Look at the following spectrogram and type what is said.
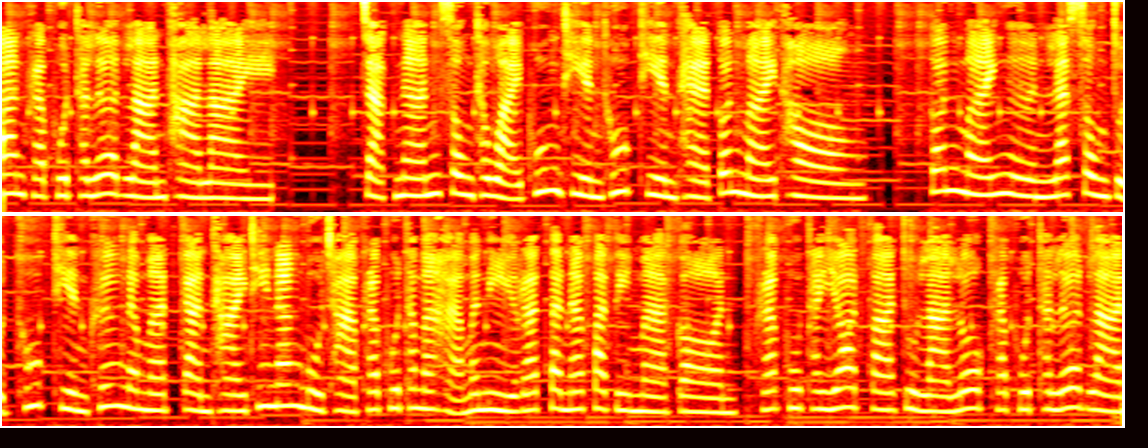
ด้านพระพุทธเลิศหล้านภาลัย จากนั้นทรงถวายพุ่มเทียนธูปเทียนแทนต้นไม้ทอง ต้นไม้เงินและทรงจุดธูปเทียนเครื่องนมัสการท้ายที่นั่งบูชาพระพุทธมหามณีรัตนปฏิมากร พระพุทธยอดฟ้าจุฬาโลกพระพุทธเลิศลาน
